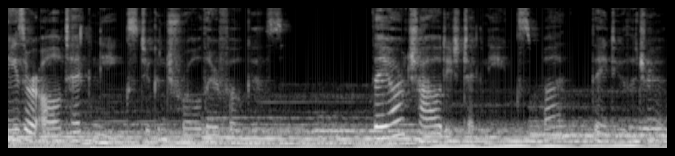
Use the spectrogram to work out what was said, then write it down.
These are all techniques to control their focus. They are childish techniques, but they do the trick.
